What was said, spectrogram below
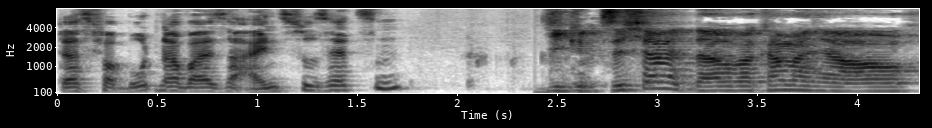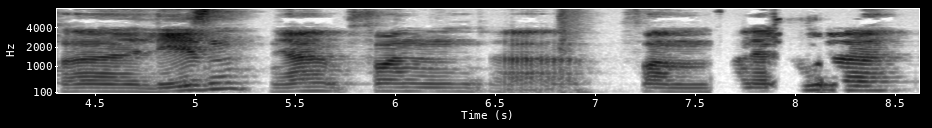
das verbotenerweise einzusetzen? Die gibt sicher. Darüber kann man ja auch äh, lesen, ja, von, äh, vom, von der Schule,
